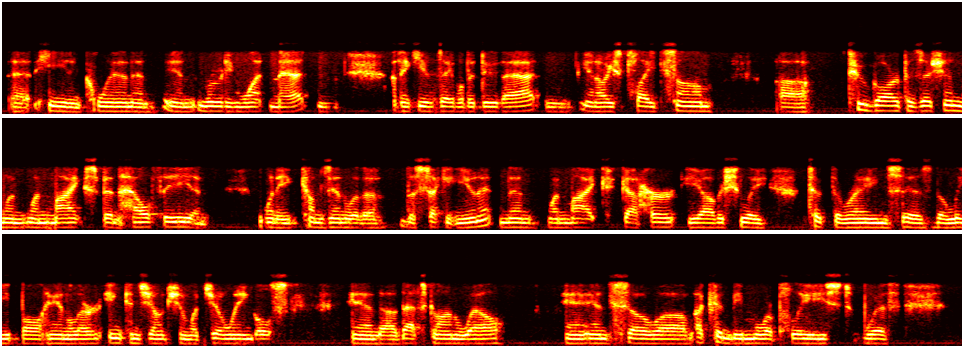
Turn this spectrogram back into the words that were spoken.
that he and Quinn and, and Rudy want met. And I think he was able to do that. And, you know, he's played some uh, two guard position when, when Mike's been healthy and when he comes in with a the second unit. And then when Mike got hurt, he obviously took the reins as the lead ball handler in conjunction with Joe Ingles, and uh, that's gone well. And, and so uh, I couldn't be more pleased with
